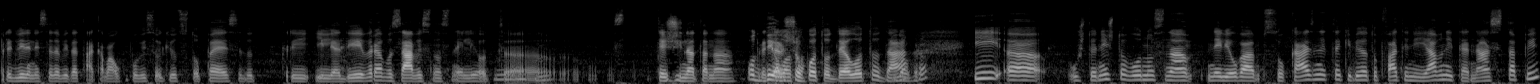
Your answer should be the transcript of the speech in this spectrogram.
предвидени се да бидат така малку повисоки од 150 до 3000 евра, во зависност нели од mm тежината на прекршокот, од делото, да. Добро. И а, уште нешто во однос на нели ова со казните ќе бидат опфатени јавните настапи,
